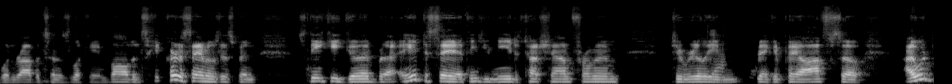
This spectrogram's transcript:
when Robinson is looking involved. And Curtis Samuel's just been sneaky good, but I hate to say, it, I think you need a touchdown from him to really yeah. make it pay off. So I would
